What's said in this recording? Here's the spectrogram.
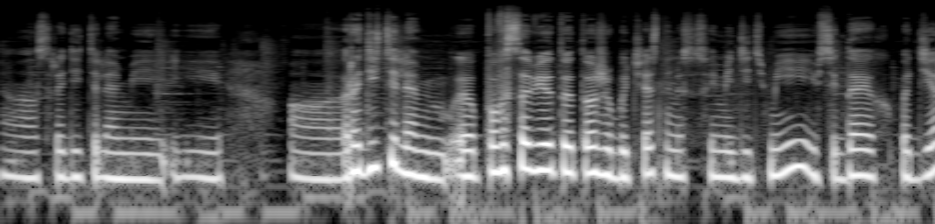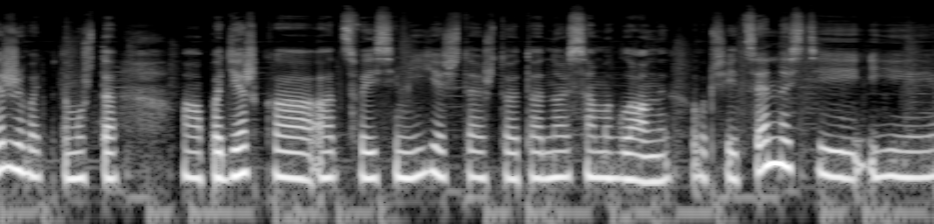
э, с родителями и э, родителям э, посоветую тоже быть честными со своими детьми и всегда их поддерживать, потому что э, поддержка от своей семьи, я считаю, что это одно из самых главных вообще ценностей, и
